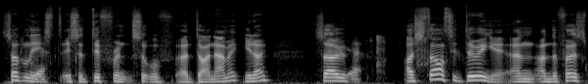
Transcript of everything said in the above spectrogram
suddenly Yeah. it's it's a different sort of uh, dynamic, you know. So. Yeah. I started doing it, and, and the first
